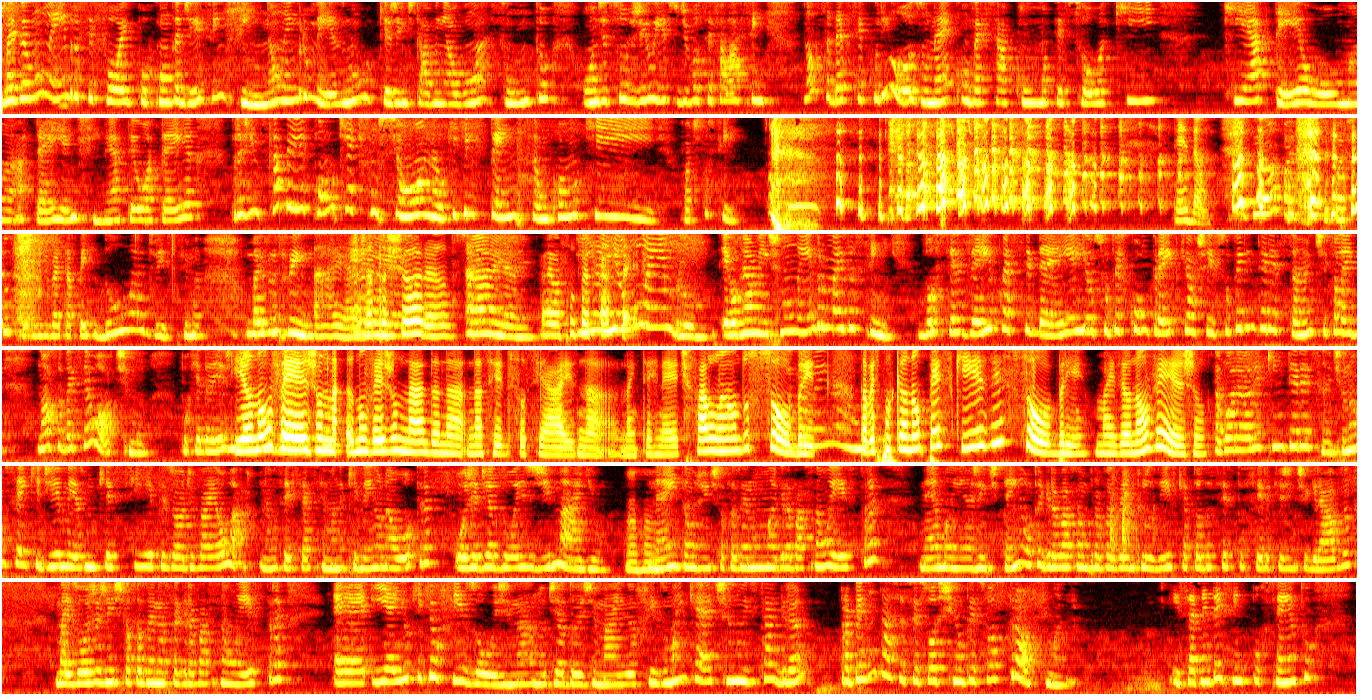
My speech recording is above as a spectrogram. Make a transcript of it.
Mas eu não lembro se foi por conta disso, enfim, não lembro mesmo que a gente estava em algum assunto onde surgiu isso de você falar assim: nossa, deve ser curioso, né? Conversar com uma pessoa que, que é ateu ou uma ateia, enfim, né? Ateu ou ateia, pra gente saber como que é que funciona, o que, que eles pensam, como que. Pode tossir. Perdão. Não, pode tossir, pode tossir, a gente vai estar perdoadíssima. Mas assim. Ai, ai, eu já É. tô chorando. Ai, ai. Ai, o assunto E vai ficar aí eu sério. não lembro. Eu realmente não lembro, mas assim, você veio com essa ideia e eu super comprei porque eu achei super interessante e falei, nossa, vai ser ótimo. Porque daí a gente. E eu não vejo, na- eu não vejo nada na- nas redes sociais, na, na internet, falando sobre. Talvez porque eu não pesquise sobre, mas eu não vejo. Agora, olha que interessante. Eu não sei que dia mesmo que esse episódio vai ao ar. Não sei se é a semana que vem ou na outra. Hoje é dia 2 de maio. Uhum. né? Então a gente tá fazendo uma gravação extra, né? Amanhã a gente tem outra gravação pra fazer, inclusive, que é toda sexta-feira que a gente grava. Mas hoje a gente tá fazendo essa gravação extra. É, e aí o que, que eu fiz hoje, na- no dia 2 de maio? Eu fiz uma enquete no Instagram pra perguntar se as pessoas tinham pessoas próximas. E 75%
